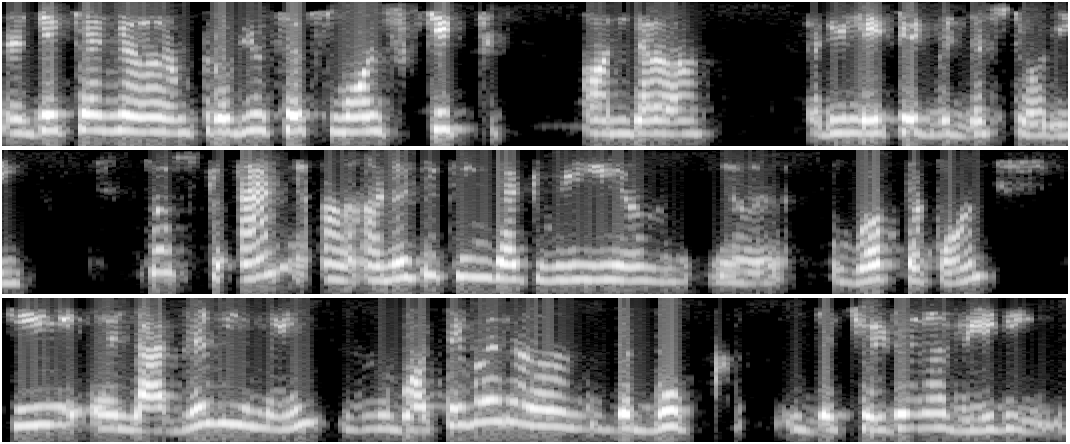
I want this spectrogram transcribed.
they can produce a small skit on the related with the story. So and uh, another thing that we um, uh, worked upon, कि library में whatever uh, the book the children are reading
